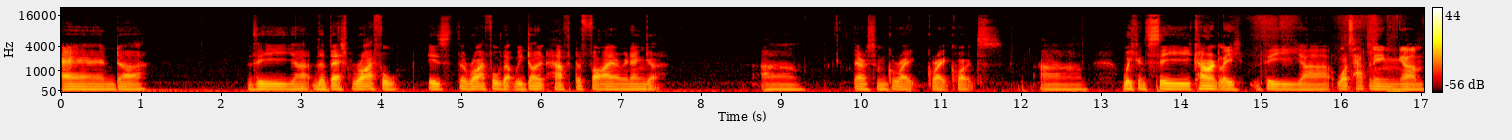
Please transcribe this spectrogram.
and uh, the uh, the best rifle is the rifle that we don't have to fire in anger. Um, there are some great, great quotes. Um, we can see currently the uh, what's happening um,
